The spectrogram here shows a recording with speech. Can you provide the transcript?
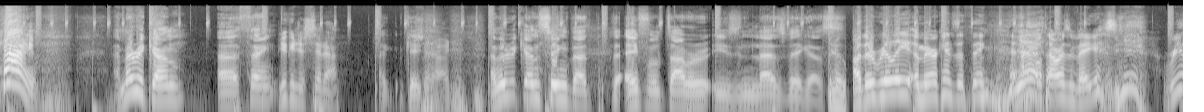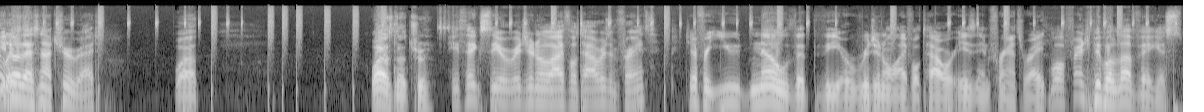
five. American uh, think You can just sit up. okay. Sit out. Americans think that the Eiffel Tower is in Las Vegas. Bloop. Are there really Americans that think that Yeah. Eiffel Tower's in Vegas? Yeah. Really? You know that's not true, right? What? Why is not true? He thinks the original Eiffel Tower's in France. Jeffery, you know that the original Eiffel Tower is in France, right? Well, French people love Vegas,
